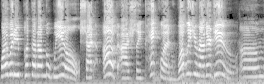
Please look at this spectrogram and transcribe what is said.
Why would you put that on the wheel? Shut up, Ashley. Pick one. What would you rather do? Um,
